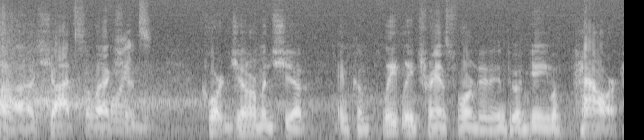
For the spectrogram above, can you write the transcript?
uh, shot selection, Point. court gentlemanship, and completely transformed it into a game of power.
